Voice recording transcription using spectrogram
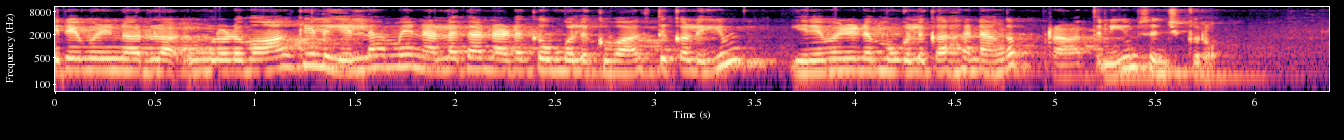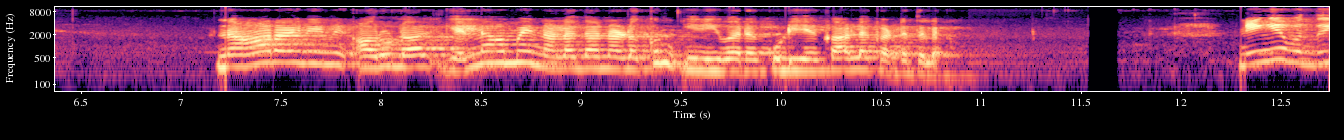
இறைவனின் அருளால் உங்களோட வாழ்க்கையில் எல்லாமே நல்லதாக நடக்க உங்களுக்கு வாழ்த்துக்களையும் இறைவனிடம் உங்களுக்காக நாங்கள் பிரார்த்தனையும் செஞ்சுக்கிறோம். நாராயணனின் அருளால் எல்லாமே நல்லதாக நடக்கும். இனி வரக்கூடிய காலகட்டத்தில். நீங்கள் வந்து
